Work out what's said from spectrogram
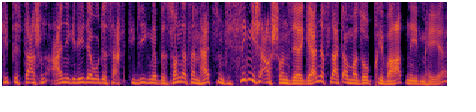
Gibt es da schon einige Lieder, wo du sagst, die liegen mir besonders am Herzen und die singe ich auch schon sehr gerne, vielleicht auch mal so privat nebenher?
